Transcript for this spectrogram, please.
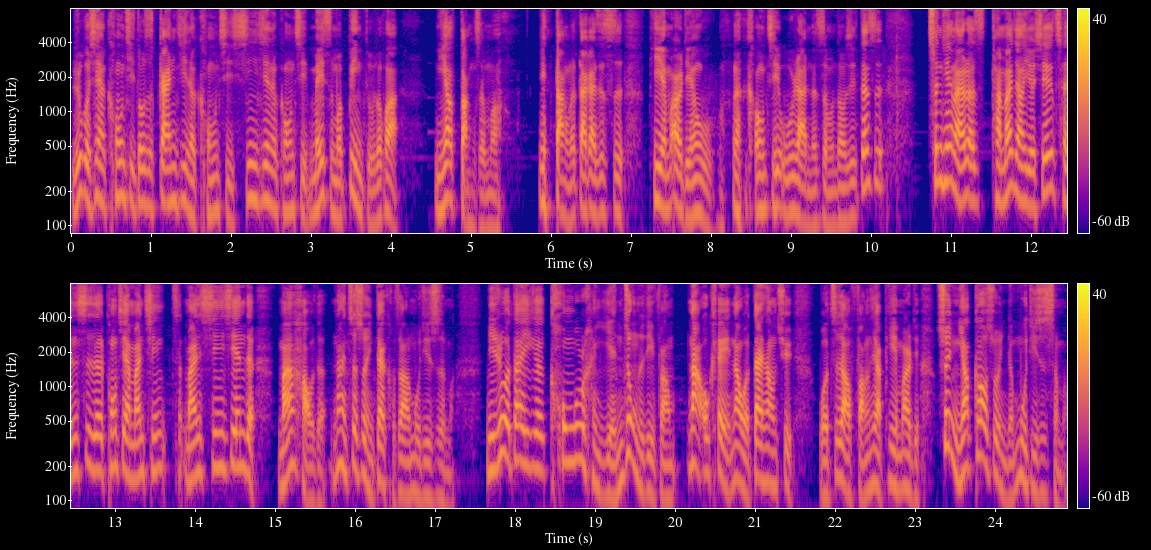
如果现在空气都是干净的空气、新鲜的空气，没什么病毒的话，你要挡什么？你挡了大概就是 PM 二点五，那空气污染的什么东西？但是春天来了，坦白讲，有些城市的空气还蛮清、蛮新鲜的，蛮好的。那这时候你戴口罩的目的是什么？你如果在一个空污很严重的地方，那 OK，那我戴上去，我至少防下 PM 二点。所以你要告诉我你的目的是什么？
